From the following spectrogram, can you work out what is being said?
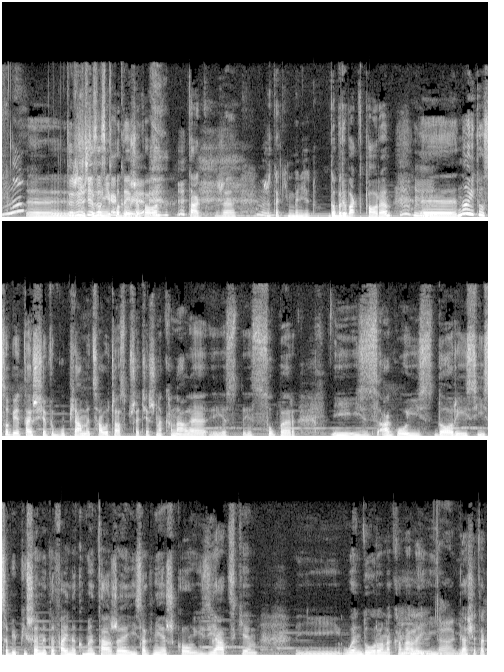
No, to w życiu bym nie podejrzewała. Tak, że, no. że takim będzie tu dobrym aktorem. Mhm. No i tu sobie też się wygłupiamy cały czas przecież na kanale. Jest, jest super. I, i, z Agu, i z Doris, i sobie piszemy te fajne komentarze, i z Agnieszką, i z Jackiem, i u Enduro na kanale. Mm, I tak. ja się tak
